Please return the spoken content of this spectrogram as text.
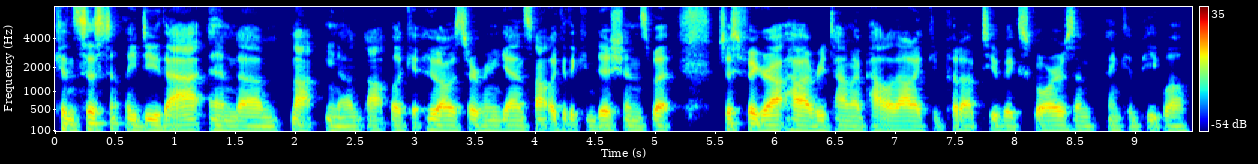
consistently do that and um, not, you know, not look at who I was serving against, not look at the conditions, but just figure out how every time I paddled out, I could put up two big scores and, and compete well.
